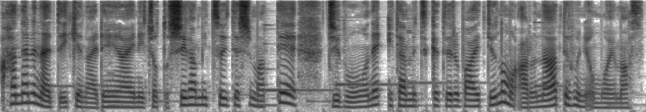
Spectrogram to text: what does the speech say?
離れないといけない恋愛にちょっとしがみついてしまって、自分をね、痛めつけてる場合っていうのもあるなっていうふうに思います。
